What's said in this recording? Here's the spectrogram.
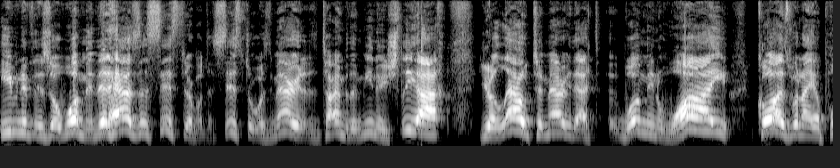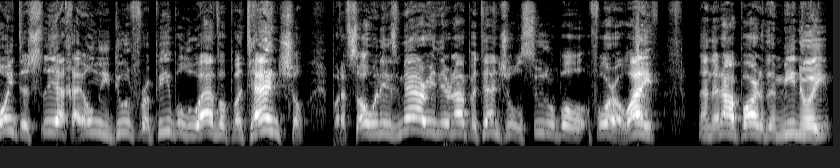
even if there's a woman that has a sister, but the sister was married at the time of the Mina Shliach, you're allowed to marry that woman. Why? Because when I appoint a Shliach, I only do it for people who have a potential. But if someone is married, they're not potential suitable for a wife, and they're not part of the Minui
